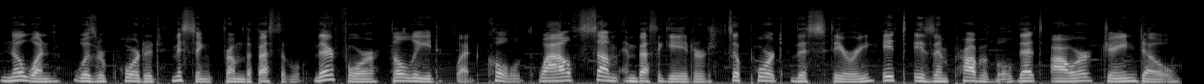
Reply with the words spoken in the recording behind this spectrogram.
no one was reported missing from the festival. Therefore, the lead went cold. While some investigators support this theory, it is improbable that our Jane Doe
